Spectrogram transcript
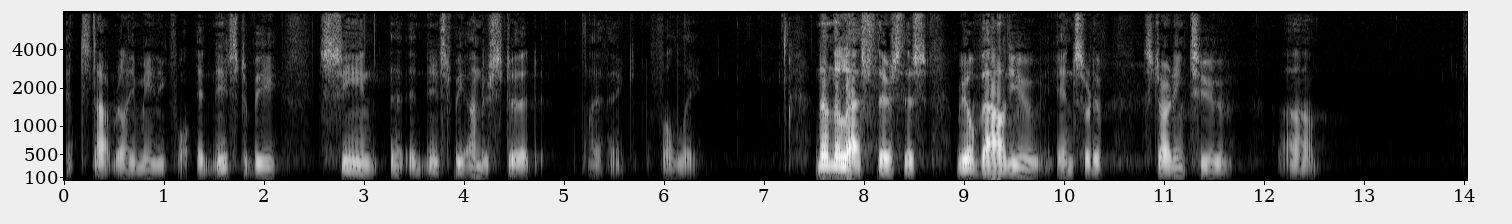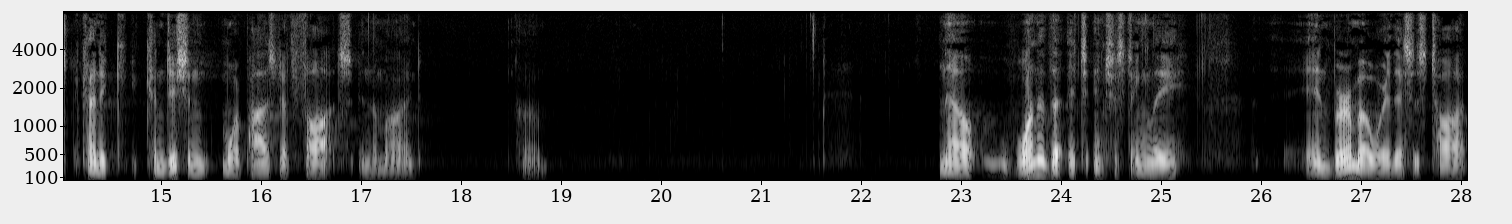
it's not really meaningful. It needs to be seen, it needs to be understood, I think, fully. Nonetheless, there's this real value in sort of starting to um, kind of condition more positive thoughts in the mind. Um, now, one of the, it's interestingly, in Burma where this is taught,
